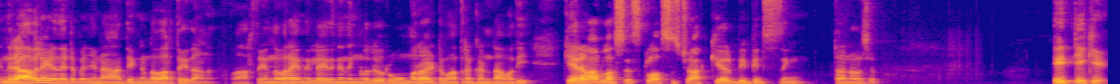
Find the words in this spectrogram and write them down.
ഇന്ന് രാവിലെ എഴുന്നേറ്റപ്പോൾ ഞാൻ ആദ്യം കണ്ട വാർത്ത ഇതാണ്. വാർത്ത എന്ന് പറയുന്നില്ല. ഇതിനെ നിങ്ങളൊരു റൂമറായിട്ട് മാത്രം കണ്ടാൽ മതി. Kerala Blasters closes to acquire Bipin Singh Thanoj. A T K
